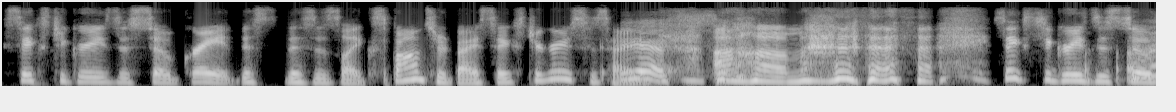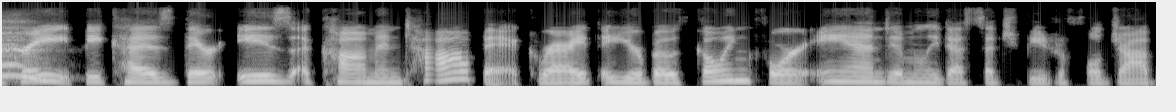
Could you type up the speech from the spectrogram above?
six degrees is so great this this is like sponsored by six degrees society. Yes. Um six degrees is so great because there is a common topic right that you're both going for and emily does such a beautiful job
